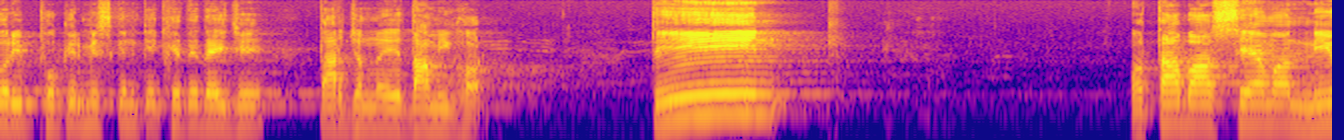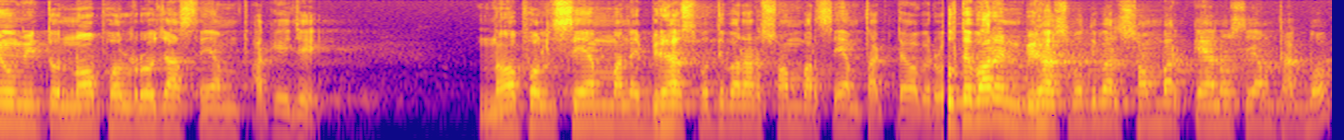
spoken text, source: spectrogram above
গরিব ফকির মিসকিনকে খেতে দেয় যে তার জন্য এ দামি ঘর। তিন। অতাবা শ্যামা নিয়মিত নফল রোজা শ্যাম থাকে যে। নফল শ্যাম মানে বৃহস্পতিবার আর সোমবার শ্যাম থাকতে হবে। বলতে পারেন বৃহস্পতিবার, সোমবার কেন শ্যাম থাকব?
